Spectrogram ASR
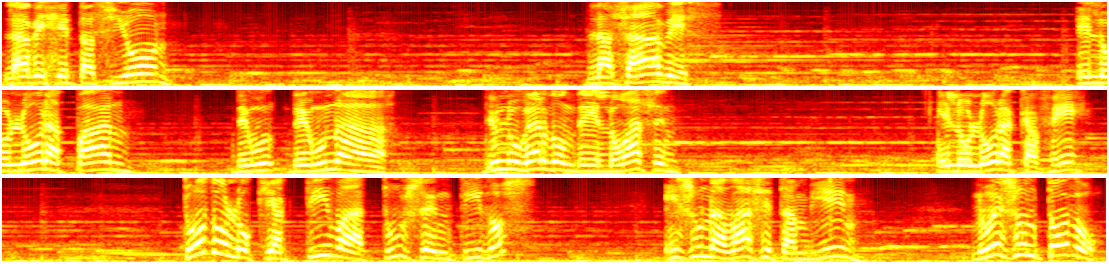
la vegetación, las aves, el olor a pan de, una, de un lugar donde lo hacen, el olor a café, todo lo que activa tus sentidos es una base también. No es un todo,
